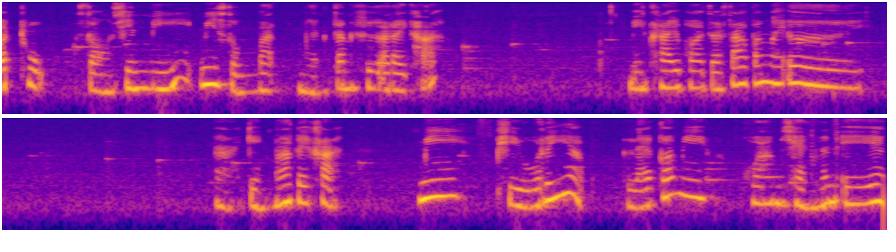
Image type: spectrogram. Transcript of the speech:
วัตถุสองชิ้นนี้มีสมบัติเหมือนกันคืออะไรคะ มีใครพอจะทราบบ้างไหมเอ่ย เก่งมากเลยค่ะ มีผิวเรียบ และก็มีความแข็งนั่นเอง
